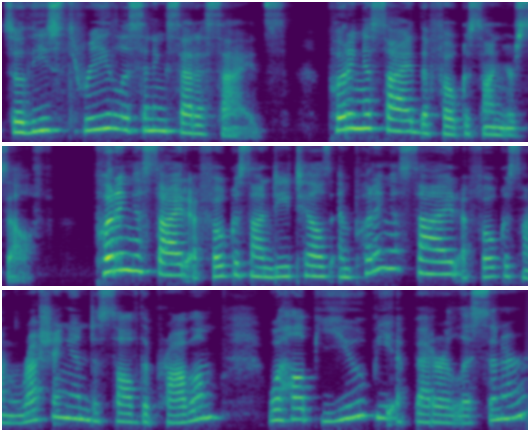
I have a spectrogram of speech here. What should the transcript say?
So, these three listening set asides putting aside the focus on yourself, putting aside a focus on details, and putting aside a focus on rushing in to solve the problem will help you be a better listener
